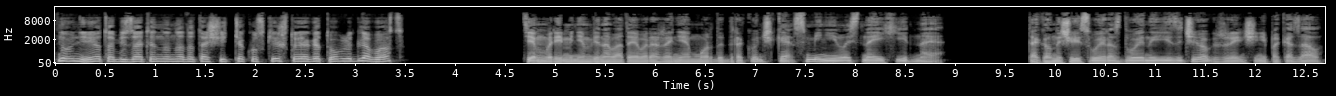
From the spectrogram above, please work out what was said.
но нет, обязательно надо тащить те куски, что я готовлю для вас». Тем временем виноватое выражение морды дракончика сменилось на ехидное. Так он еще и свой раздвоенный язычок женщине показал.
